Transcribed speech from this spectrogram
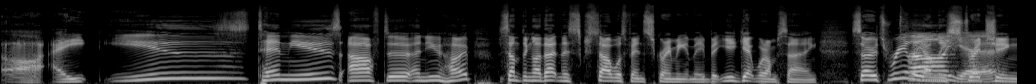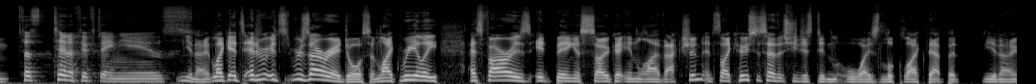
Uh, eight years, 10 years after A New Hope, something like that. And there's Star Wars fans screaming at me, but you get what I'm saying. So it's really uh, only yeah. stretching. So it's 10 or 15 years. You know, like it's it's Rosario Dawson. Like, really, as far as it being Ahsoka in live action, it's like, who's to say that she just didn't always look like that, but, you know,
